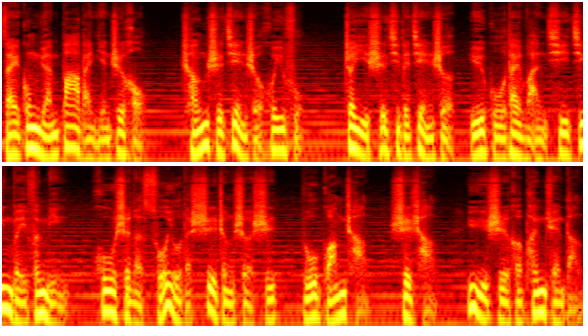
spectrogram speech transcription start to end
在公元800年之后，城市建设恢复。这一时期的建设与古代晚期泾渭分明，忽视了所有的市政设施，如广场、市场、浴室和喷泉等。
